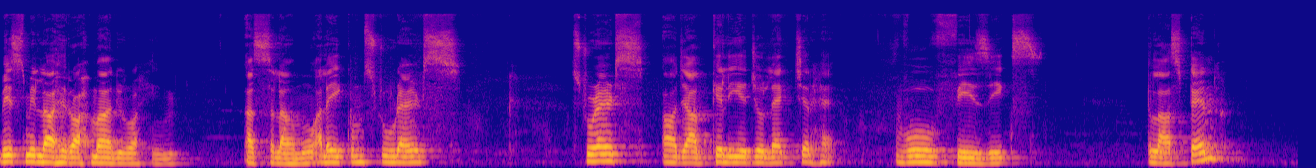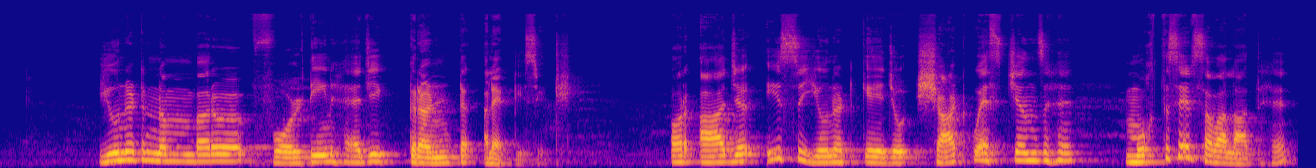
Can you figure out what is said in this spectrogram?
बिसमीम असलकुम स्टूडेंट्स। स्टूडेंट्स, आज आपके लिए जो लेक्चर है, वो physics class ten. Unit number fourteen है जी, करंट इलेक्ट्रिसिटी। और आज इस यूनिट के जो शार्ट क्वेश्चंस हैं, मुख्तसर सवालात हैं,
